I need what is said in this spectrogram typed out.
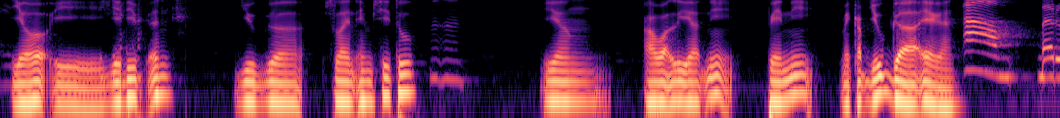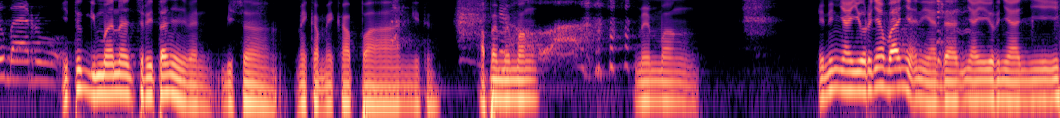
gitu. Yo Iya. jadi kan juga selain MC tuh Mm-mm. yang awak lihat nih Penny makeup juga ya kan? Am, baru-baru. Itu gimana ceritanya Ben? Bisa makeup makeupan gitu? Apa Ya memang memang ini nyayurnya banyak nih ada nyayur nyanyi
